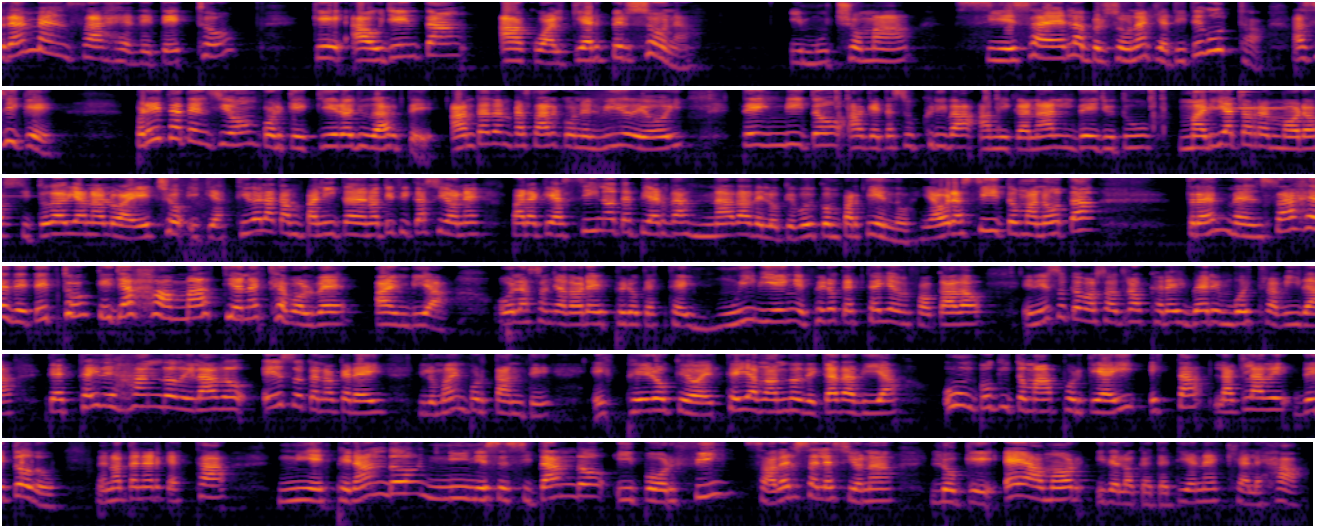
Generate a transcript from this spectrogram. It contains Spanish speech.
tres mensajes de texto que ahuyentan a cualquier persona y mucho más si esa es la persona que a ti te gusta. Así que presta atención porque quiero ayudarte. Antes de empezar con el vídeo de hoy, te invito a que te suscribas a mi canal de YouTube María Torres Moros si todavía no lo ha hecho y que active la campanita de notificaciones para que así no te pierdas nada de lo que voy compartiendo. Y ahora sí, toma nota tres mensajes de texto que ya jamás tienes que volver a enviar. Hola soñadores, espero que estéis muy bien, espero que estéis enfocados en eso que vosotros queréis ver en vuestra vida, que estéis dejando de lado eso que no queréis y lo más importante, espero que os estéis llamando de cada día un poquito más porque ahí está la clave de todo, de no tener que estar ni esperando ni necesitando y por fin saber seleccionar lo que es amor y de lo que te tienes que alejar.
